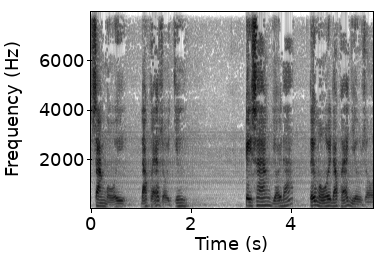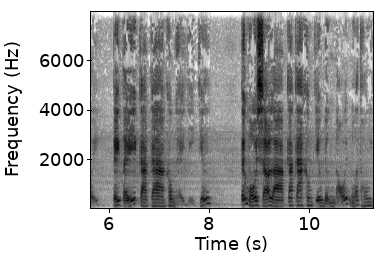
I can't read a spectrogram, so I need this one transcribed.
"Sang muội đã khỏe rồi chứ?" Kỳ Sang vội đáp: "Tiểu muội đã khỏe nhiều rồi, tỷ tỷ ca ca không hề gì chứ. Tiểu muội sợ là ca ca không chịu đựng nổi nữa thôi."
